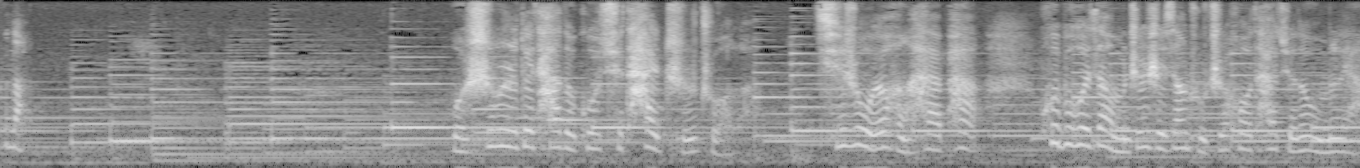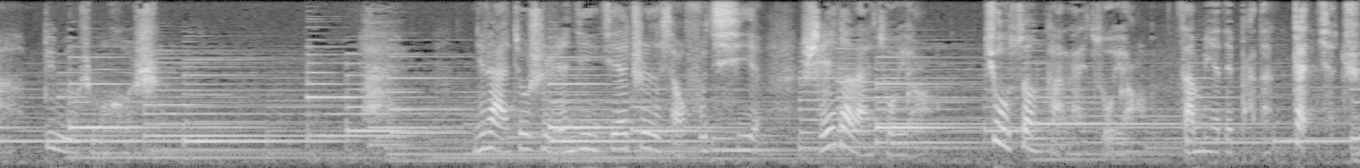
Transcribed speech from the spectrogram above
真的。我是不是对他的过去太执着了？其实我又很害怕，会不会在我们真实相处之后，他觉得我们俩并没有这么合适？你俩就是人尽皆知的小夫妻，谁敢来作妖？就算敢来作妖，咱们也得把他干下去。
